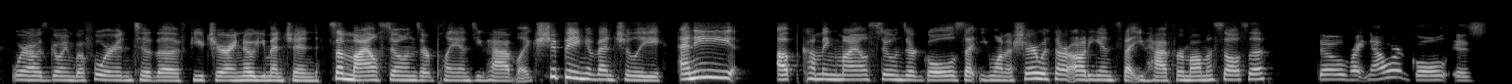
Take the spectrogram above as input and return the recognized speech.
Where I was going before into the future, I know you mentioned some milestones or plans you have like shipping eventually. Any upcoming milestones or goals that you want to share with our audience that you have for Mama Salsa? So right now our goal is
